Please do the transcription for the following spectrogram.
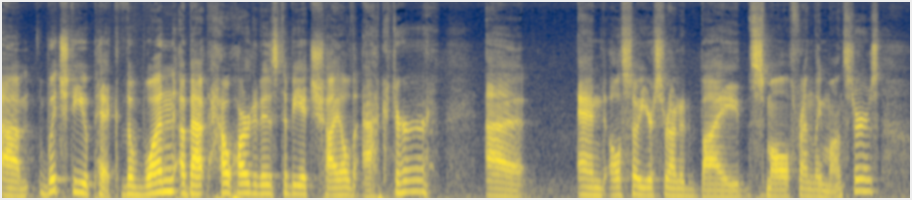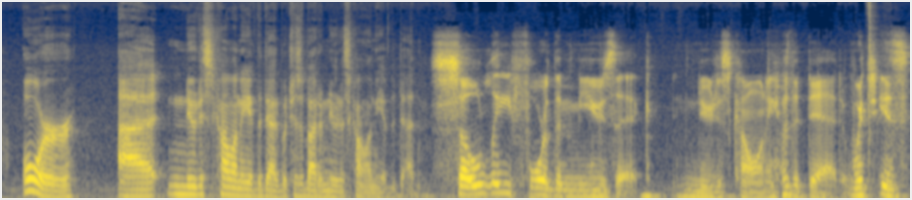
Um, which do you pick? The one about how hard it is to be a child actor, uh, and also you're surrounded by small friendly monsters, or uh, Nudist Colony of the Dead, which is about a nudist colony of the dead. solely for the music nudist colony of the dead which is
